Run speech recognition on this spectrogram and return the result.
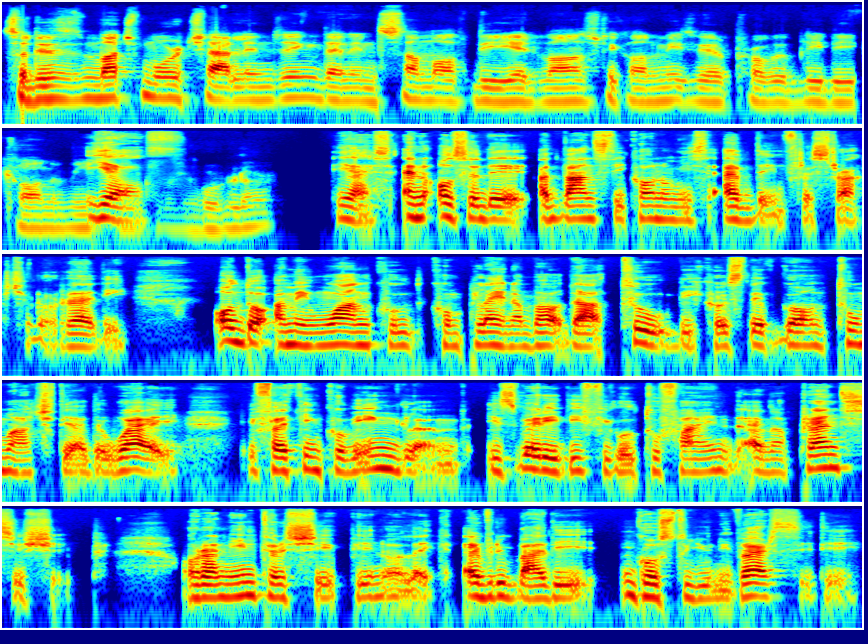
So, this is much more challenging than in some of the advanced economies where probably the economy is Yes. growing older. Yes, and also the advanced economies have the infrastructure already. Although, I mean, one could complain about that too because they've gone too much the other way. If I think of England, it's very difficult to find an apprenticeship or an internship. You know, like everybody goes to university,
